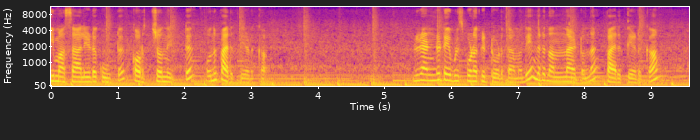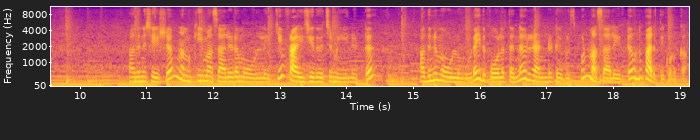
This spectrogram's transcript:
ഈ മസാലയുടെ കൂട്ട് കുറച്ചൊന്നിട്ട് ഒന്ന് പരത്തിയെടുക്കാം. ഒരു രണ്ട് ടേബിൾ സ്പൂണൊക്കെ ഇട്ട് കൊടുത്താൽ മതി. എന്നിട്ട് നന്നായിട്ടൊന്ന് പരത്തിയെടുക്കാം. അതിനുശേഷം നമുക്ക് ഈ മസാലയുടെ മുകളിലേക്ക് ഫ്രൈ ചെയ്ത് വെച്ച മീനിട്ട് അതിന് മുകളിലും കൂടെ ഇതുപോലെ തന്നെ ഒരു രണ്ട് ടേബിൾ സ്പൂൺ മസാല ഇട്ട് ഒന്ന് പരത്തി കൊടുക്കാം.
